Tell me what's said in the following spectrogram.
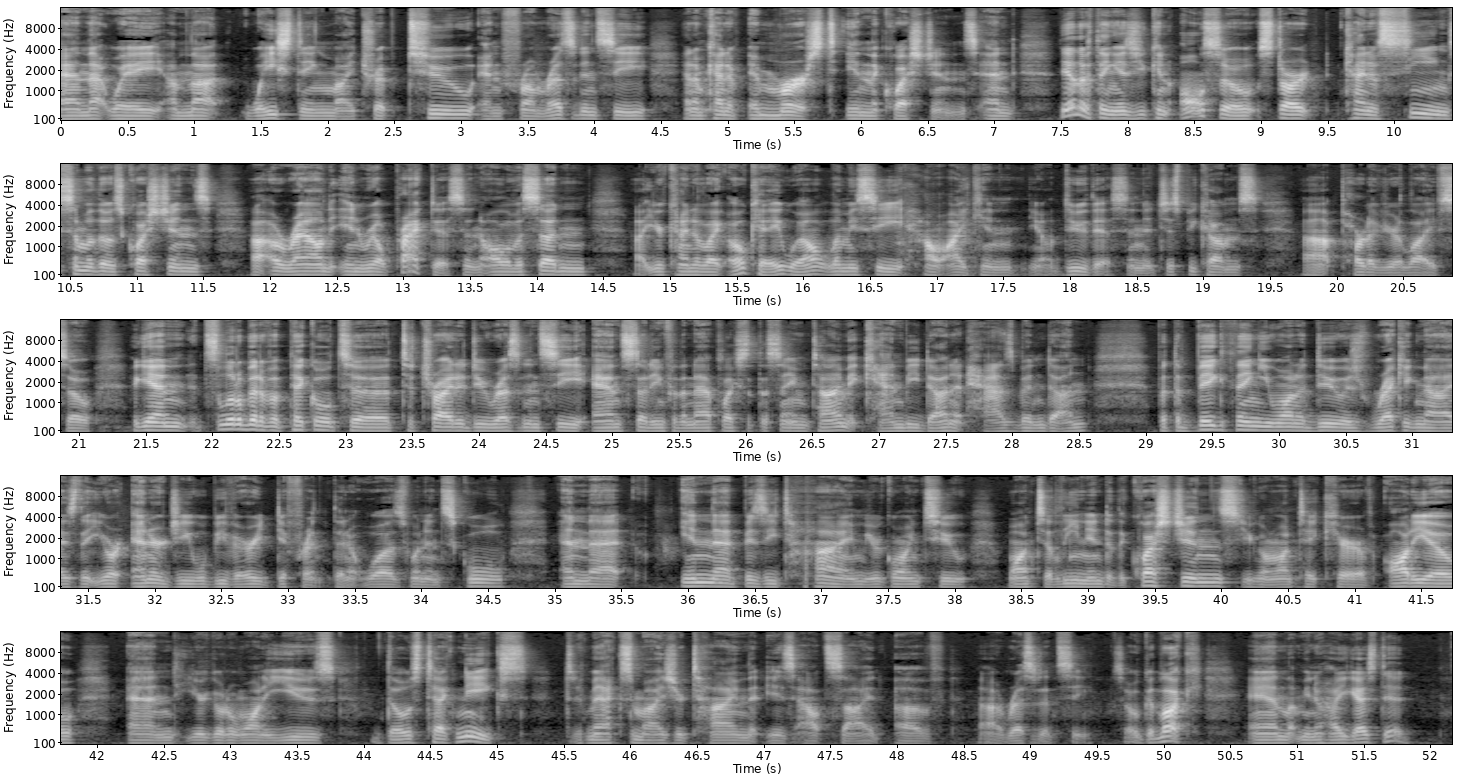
and that way I'm not wasting my trip to and from residency and I'm kind of immersed in the questions. And the other thing is you can also start kind of seeing some of those questions uh, around in real practice and all of a sudden uh, you're kind of like okay well let me see how I can you know do this and it just becomes uh, part of your life. So again, it's a little bit of a pickle to to try to do residency and studying for the NAPLEX at the same time. It can be done. It has been done. But the big thing you want to do is recognize that your energy will be very different than it was when in school, and that in that busy time, you're going to want to lean into the questions, you're going to want to take care of audio, and you're going to want to use those techniques to maximize your time that is outside of Uh, residency. So, good luck, and let me know how you guys did.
